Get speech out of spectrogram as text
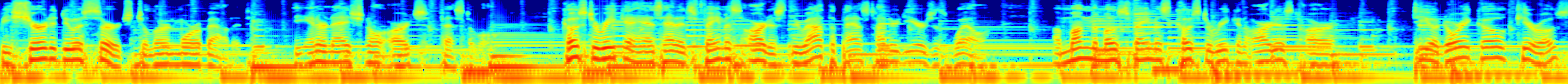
Be sure to do a search to learn more about it. The International Arts Festival. Costa Rica has had its famous artists throughout the past hundred years as well. Among the most famous Costa Rican artists are Teodorico Quiros,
